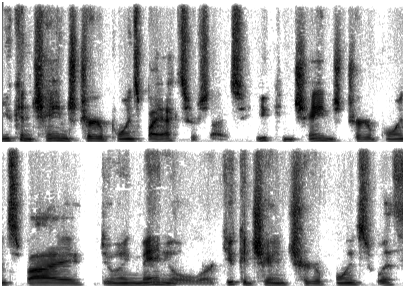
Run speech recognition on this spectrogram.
you can change trigger points by exercise. You can change trigger points by doing manual work. You can change trigger points with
